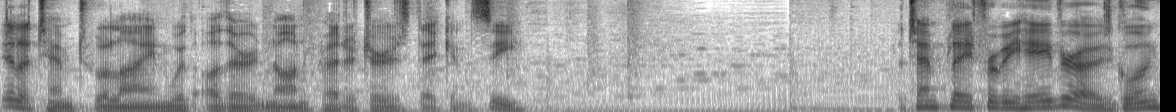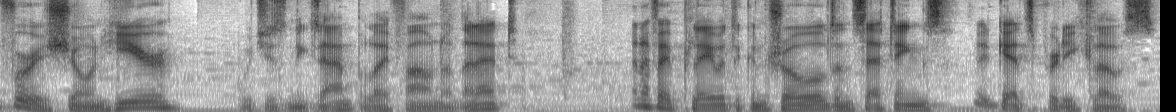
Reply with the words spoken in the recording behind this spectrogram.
they'll attempt to align with other non-predators they can see. The template for behavior I was going for is shown here, which is an example I found on the net, and if I play with the controls and settings, it gets pretty close.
